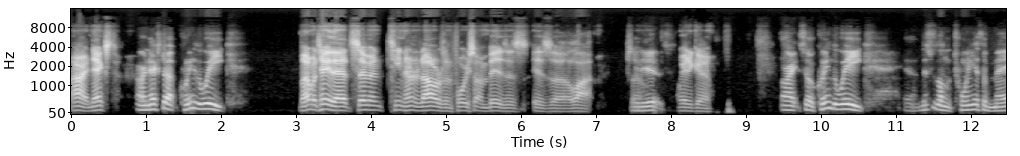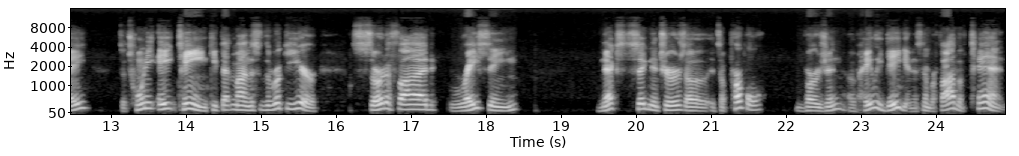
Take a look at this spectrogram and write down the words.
All right, next. All right, next up, Queen of the Week. But I'm gonna tell you that seventeen hundred dollars and forty something bids is is uh, a lot. So It is. way to go. All right, so Queen of the Week. uh, This was on the 20th of May. It's a 2018. Keep that in mind. This is the rookie year. Certified Racing. Next signatures. Uh, it's a purple version of Hailie Deegan. It's number five of 10.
